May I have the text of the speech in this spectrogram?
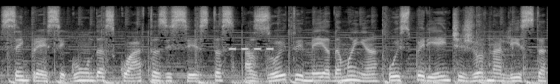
Sempre às segundas, quartas e sextas, às oito e meia da manhã, o experiente jornalista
